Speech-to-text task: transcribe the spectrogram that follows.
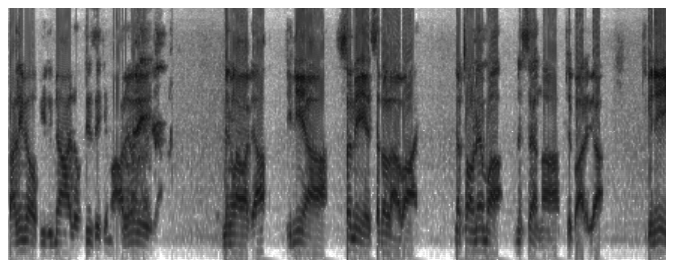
ဒါလေးမျိုးပြည်သူများအားလုံးသိစေချင်ပါအားလုံးမင်္ဂလာပါဗျဒီနေ့က12ရက်17လပိုင်း2000နဲ့မှ25ဖြစ်ပါတယ်ဗျဒီကနေ့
